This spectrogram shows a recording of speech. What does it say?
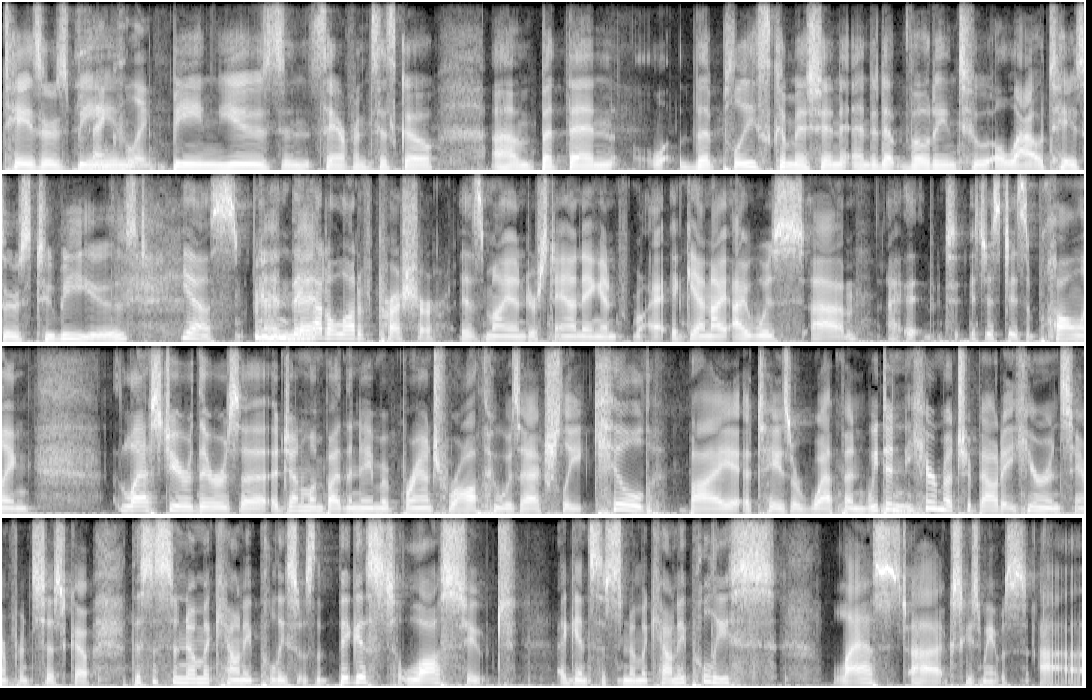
tasers being Thankfully. being used in San Francisco. Um, but then the police commission ended up voting to allow tasers to be used. Yes, And they that- had a lot of pressure, is my understanding. And again, I, I was, um, I, it just is appalling. Last year, there was a, a gentleman by the name of Branch Wroth who was actually killed by a taser weapon. We didn't hear much about it here in San Francisco. This is Sonoma County Police. It was the biggest lawsuit against the Sonoma County Police last, uh, excuse me, it was uh,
